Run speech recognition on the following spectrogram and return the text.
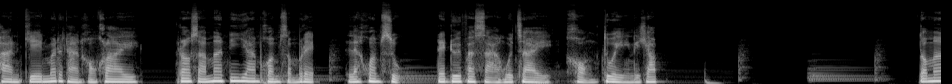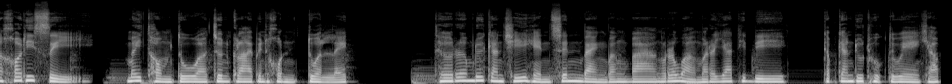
ผ่านเกณฑ์มาตรฐานของใคร เราสามารถนิยามความสำเร็จและความสุขได้ด้วยภาษาหัวใจของตัวเองนะครับ ต่อมาข้อที่ 4 ไม่ถ่อมตัวจนกลายเป็นคนตัวเล็ก เธอเริ่มด้วยการชี้เห็นเส้นแบ่งบางๆ ระหว่างมารยาทที่ดี กับการดูถูกตัวเองครับ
